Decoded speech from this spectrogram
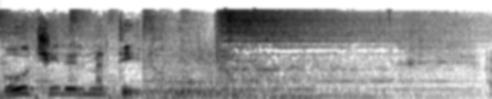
Voci del mattino.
